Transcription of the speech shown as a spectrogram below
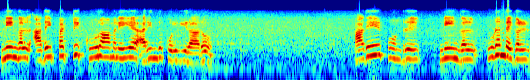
நீங்கள் அதை பற்றி கூறாமலேயே அறிந்து கொள்கிறாரோ? அதே போன்று நீங்கள் குழந்தைகள்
